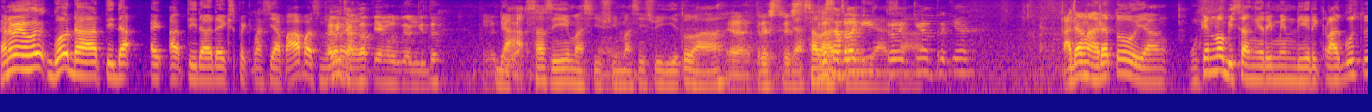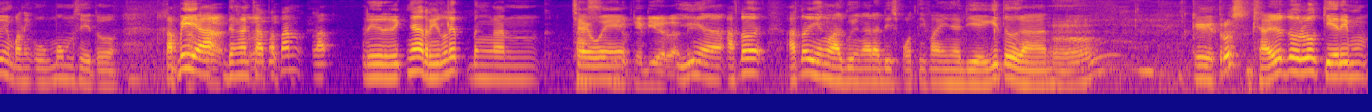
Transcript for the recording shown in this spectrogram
Karena memang gua udah tidak eh, eh, tidak ada ekspektasi apa-apa Tapi sebenarnya. cakep yang lu bilang gitu. Nggak juga. Biasa sih, mahasiswi-mahasiswi gitu lah. Ya, terus terus. Biasa terus apa lagi biasa. triknya triknya? Kadang ada tuh yang mungkin lo bisa ngirimin lirik lagu tuh yang paling umum sih itu. Tapi ya dengan catatan liriknya relate dengan cewek. dia lah. Iya, atau atau yang lagu yang ada di Spotify-nya dia gitu kan. Oh. Oke, terus Bisa aja tuh lo kirim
